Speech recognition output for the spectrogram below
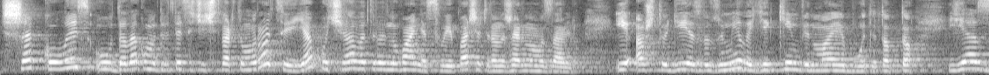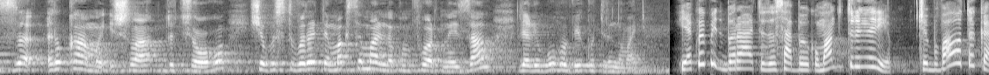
Ще колись у далекому 2004 році я почала тренування свої перші в тренажерному залі. І аж тоді я зрозуміла, яким він має бути. Тобто я з роками йшла до цього, щоб створити максимально комфортний зал для любого віку тренувань. Як ви підбираєте до себе команду тренерів? Чи бувало таке,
